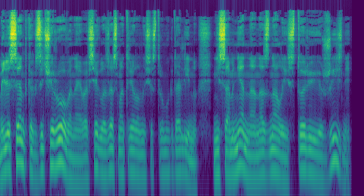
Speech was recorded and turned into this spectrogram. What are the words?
Мелисент, как зачарованная, во все глаза смотрела на сестру Магдалину. Несомненно, она знала историю ее жизни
